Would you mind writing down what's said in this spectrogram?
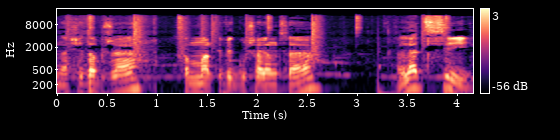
Zaczyna się dobrze. Są maty wygłuszające. Let's see.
